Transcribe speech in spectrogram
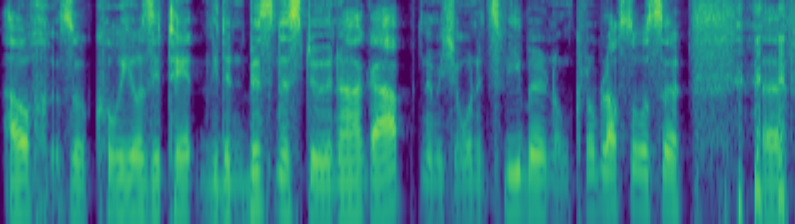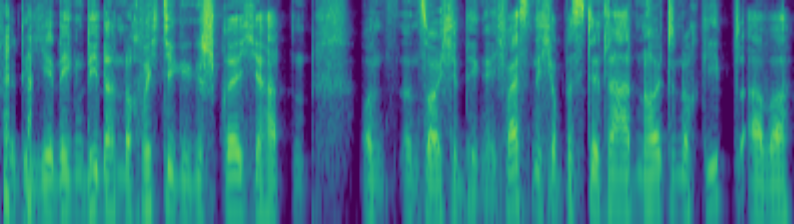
auch so Kuriositäten wie den Business-Döner gab, nämlich ohne Zwiebeln und Knoblauchsoße äh, für diejenigen, die dann noch wichtige Gespräche hatten und, und solche Dinge. Ich weiß nicht, ob es den Laden heute noch gibt, aber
